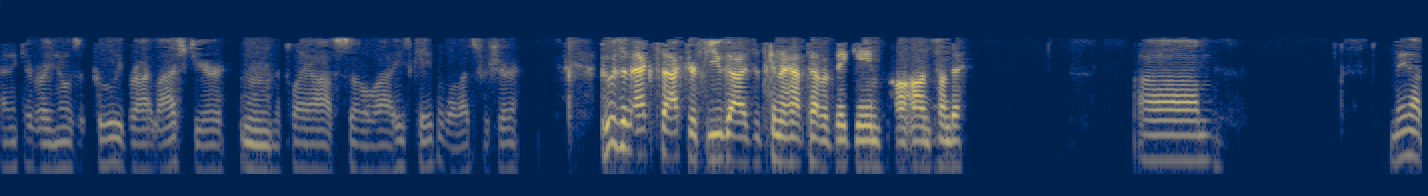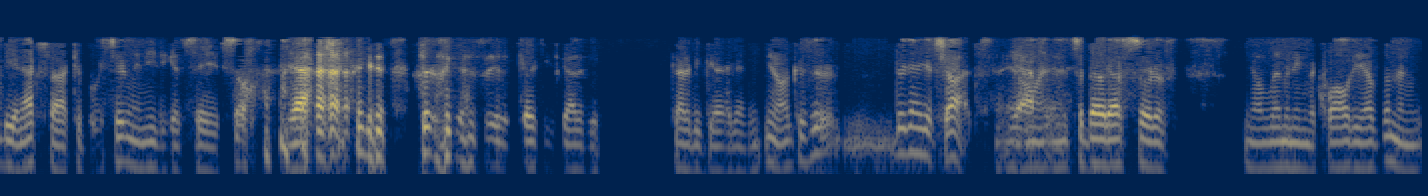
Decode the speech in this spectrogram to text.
I think everybody knows what Pooley brought last year in Mm. the playoffs. So uh, he's capable, that's for sure. Who's an X factor for you guys that's going to have to have a big game on, on Sunday? Um, may not be an X factor, but we certainly need to get saved. So Yeah. Certainly going to say that Turkey's got to be got to be good, and you know because they're they're going to get shots. You Yeah, know, and absolutely. it's about us sort of you know limiting the quality of them and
